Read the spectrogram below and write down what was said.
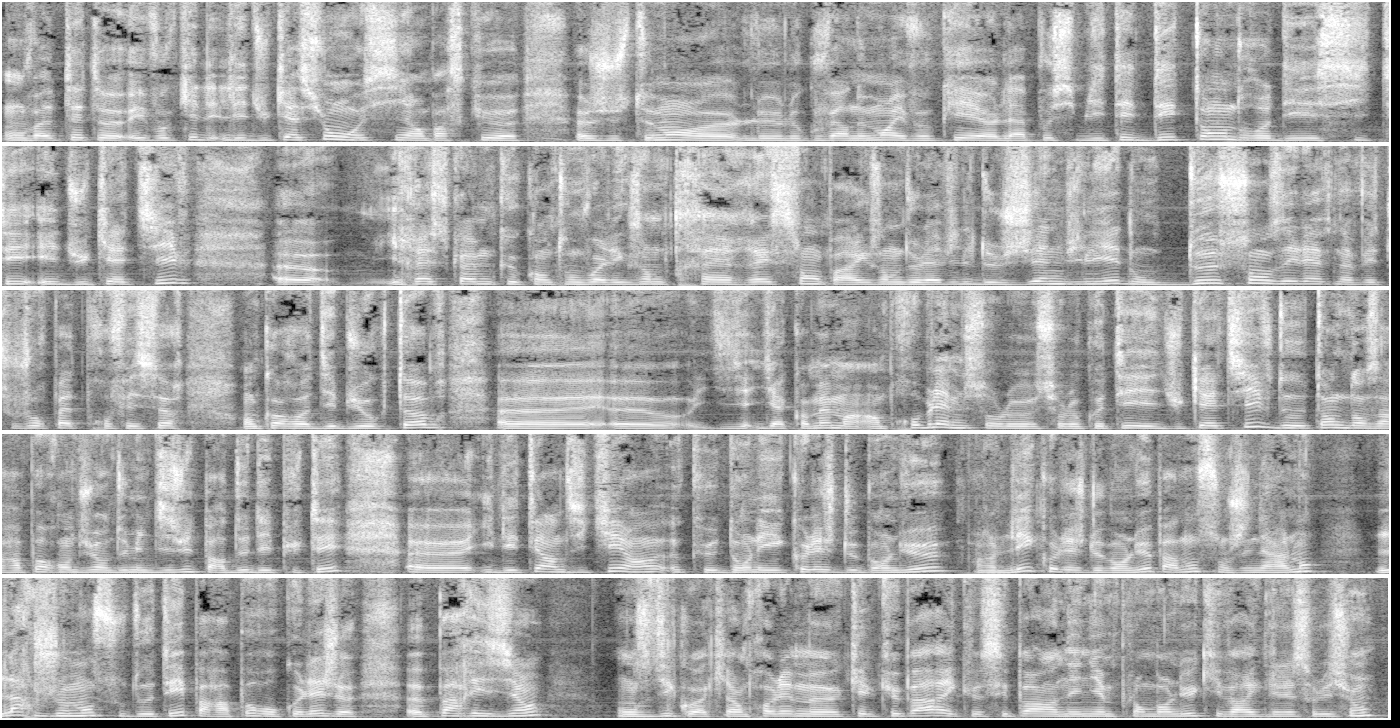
on, va peut-être évoquer l'éducation aussi, hein, parce que euh, justement euh, le, gouvernement évoquait euh, la possibilité d'étendre des cités éducatives. il reste quand même que quand on voit l'exemple très récent, par exemple de la ville de Gennevilliers, dont 200 élèves n'avaient toujours pas de professeur encore début octobre, il y a quand même un, problème sur le sur le côté éducatif. D'autant que dans un rapport rendu en 2018 par deux députés, il était indiqué hein, que dans les collèges de banlieue, les collèges de banlieue, pardon, sont généralement largement sous doté par rapport au collège euh, parisien. On se dit quoi Qu'il y a un problème euh, quelque part et que c'est pas un énième plan banlieue qui va régler la solution?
